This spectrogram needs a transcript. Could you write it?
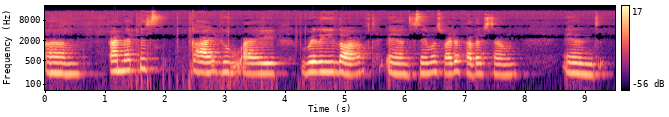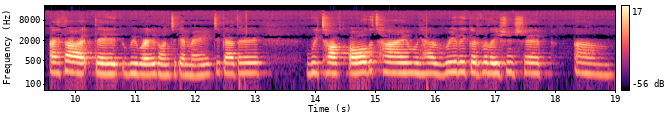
um, I met this guy who I really loved, and his name was Ryder Featherstone. And I thought that we were going to get married together. We talked all the time. We had a really good relationship. Um,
